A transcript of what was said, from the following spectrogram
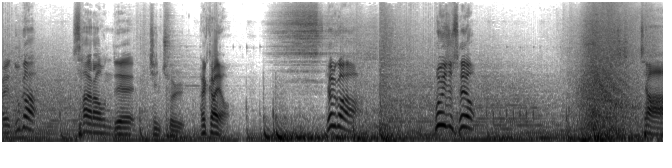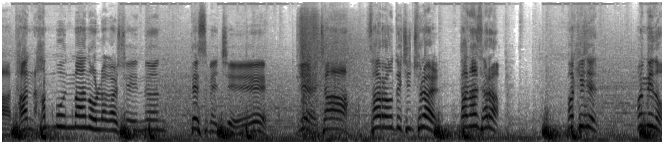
과연 누가 4라운드에 진출할까요? 결과 보여주세요. 자, 단 한 분만 올라갈 수 있는 데스매치. 예, 자, 4라운드 진출할 단 한 사람. 박희진, 황민호.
